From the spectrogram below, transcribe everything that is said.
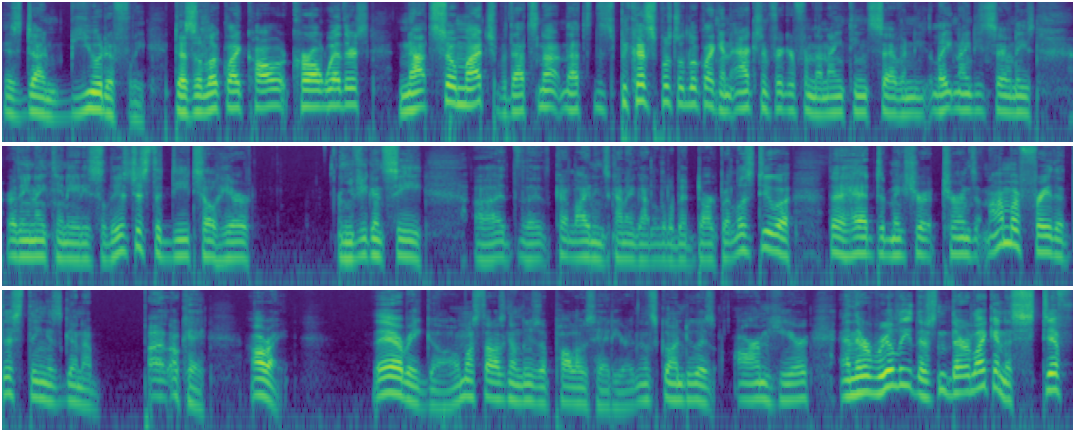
is done beautifully. Does it look like Carl, Carl Weathers? Not so much, but that's not that's it's because it's supposed to look like an action figure from the 1970s, late 1970s, early 1980s. So there's just the detail here. And if you can see, uh, the lighting's kind of got a little bit dark, but let's do a, the head to make sure it turns. And I'm afraid that this thing is going to, uh, okay, all right. There we go. Almost thought I was going to lose Apollo's head here. Let's go and do his arm here. And they're really, there's, they're like in a stiff,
